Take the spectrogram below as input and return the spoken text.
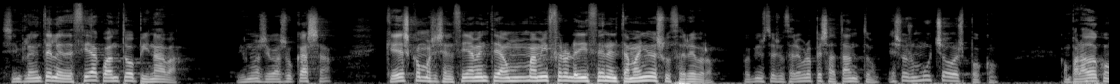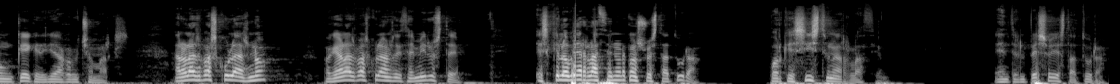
Simplemente le decía cuánto opinaba. Y uno se iba a su casa, que es como si sencillamente a un mamífero le dicen el tamaño de su cerebro. Pues bien, usted, su cerebro pesa tanto. ¿Eso es mucho o es poco? ¿Comparado con qué? Que diría Groucho Marx. Ahora las básculas no. Porque ahora las básculas nos dicen, mire usted, es que lo voy a relacionar con su estatura. Porque existe una relación entre el peso y estatura.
